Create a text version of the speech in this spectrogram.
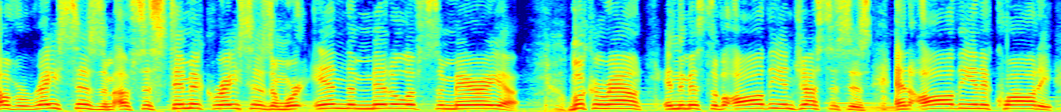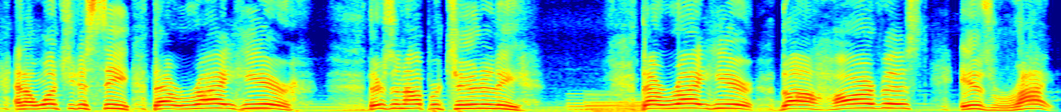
of racism, of systemic racism. We're in the middle of Samaria. Look around in the midst of all the injustices and all the inequality. And I want you to see that right here, there's an opportunity. That right here, the harvest is ripe.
